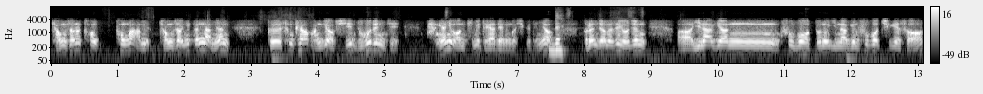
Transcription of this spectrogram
경선을 통, 통과하면 경선이 끝나면 그 승패와 관계없이 누구든지 당연히 원팀이 돼야 되는 것이거든요. 네. 그런 점에서 요즘 어, 이낙연 후보 또는 이낙연 후보 측에서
